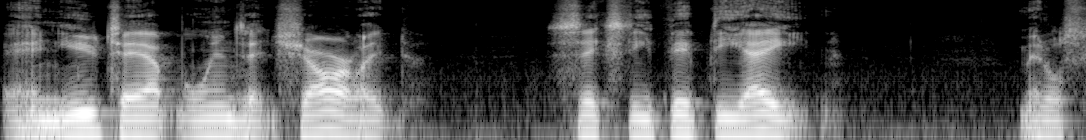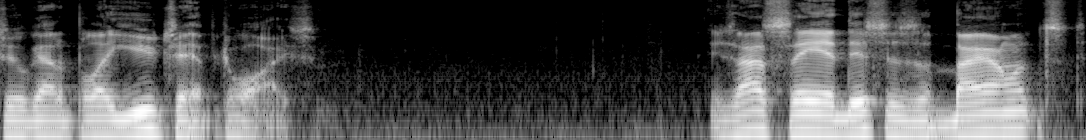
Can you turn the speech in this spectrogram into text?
and UTEP wins at Charlotte 60 58. Middle still got to play UTEP twice. As I said, this is a balanced,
